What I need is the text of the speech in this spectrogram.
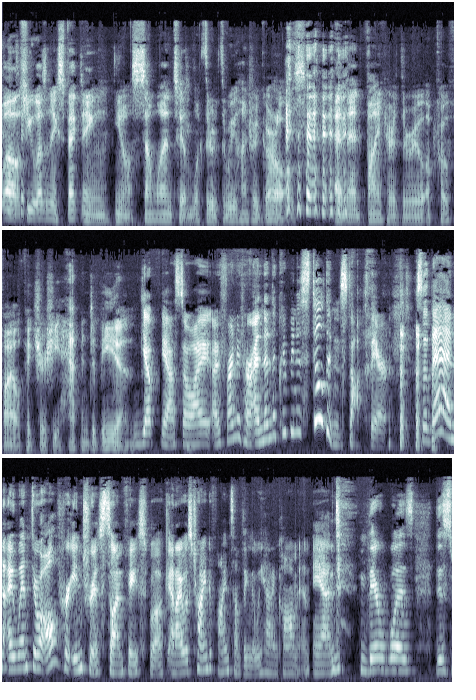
well, she wasn't expecting, you know, someone to look through 300 girls and then find her through a profile picture she happened to be in. Yep. Yeah. So I, I friended her, and then the creepiness still didn't stop there. so then I went through all of her interests on Facebook, and I was trying to find something that we had in common. And there was this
